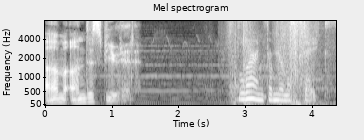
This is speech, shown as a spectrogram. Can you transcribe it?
I'm undisputed. Learn from your mistakes.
